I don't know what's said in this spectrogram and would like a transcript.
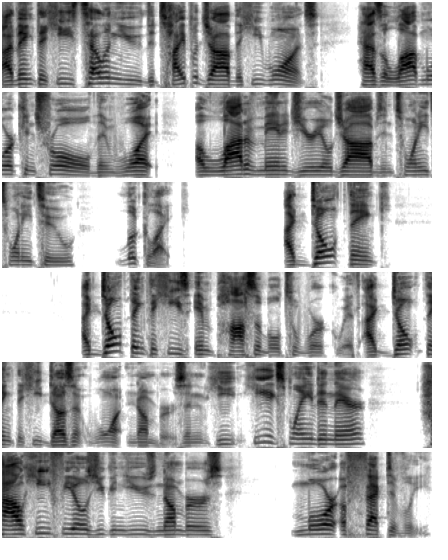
I think that he's telling you the type of job that he wants has a lot more control than what a lot of managerial jobs in 2022 look like. I don't think I don't think that he's impossible to work with. I don't think that he doesn't want numbers. And he he explained in there how he feels you can use numbers more effectively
